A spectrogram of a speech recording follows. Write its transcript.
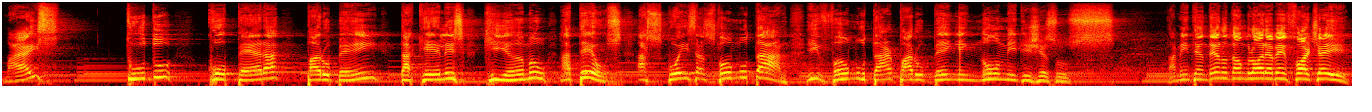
mas tudo coopera para o bem daqueles que amam a Deus. As coisas vão mudar e vão mudar para o bem em nome de Jesus. Está me entendendo? Dá um glória bem forte aí.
